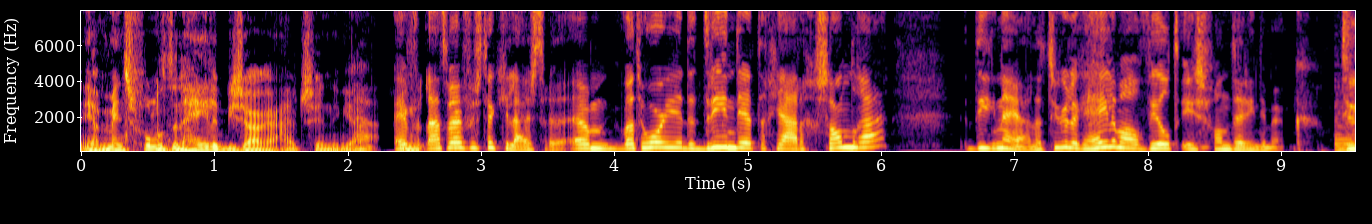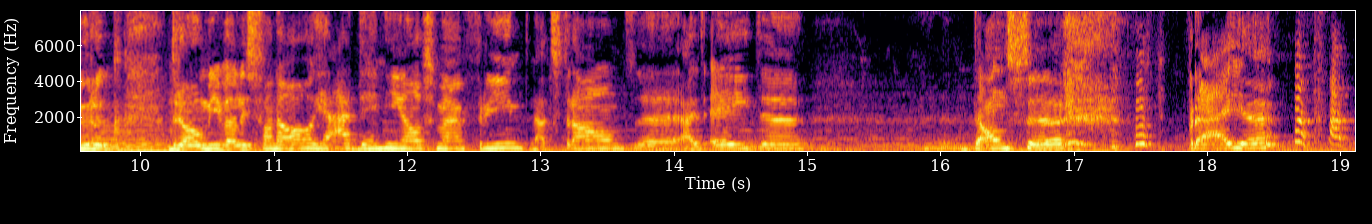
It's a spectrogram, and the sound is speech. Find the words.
ja, mensen vonden het een hele bizarre uitzending. Ja. ja even, laten we even een stukje luisteren. Um, wat hoor je? De 33-jarige Sandra die nou ja, natuurlijk helemaal wild is van Danny de Munk. Tuurlijk droom je wel eens van, oh ja, Danny als mijn vriend. Naar het strand, uh, uit eten, dansen, vrijen.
